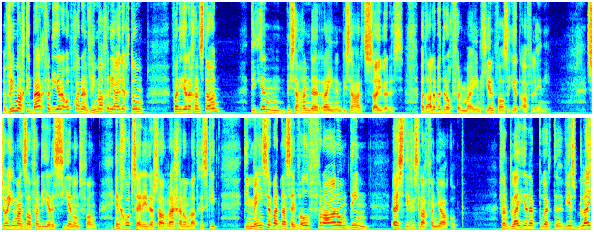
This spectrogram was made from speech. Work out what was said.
Wie mag die berg van die Here opgaan en wie mag in die heiligdom van die Here gaan staan? Die een wie se hande rein en wie se hart suiwer is, wat alle bedrog vermy en geen valse eed af lê nie. So iemand sal van die Here seën ontvang en God sy redder sal reg aan hom laat geskied. Die mense wat na sy wil vra en hom dien, is die geslag van Jakob verbly julle poorte, wees bly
